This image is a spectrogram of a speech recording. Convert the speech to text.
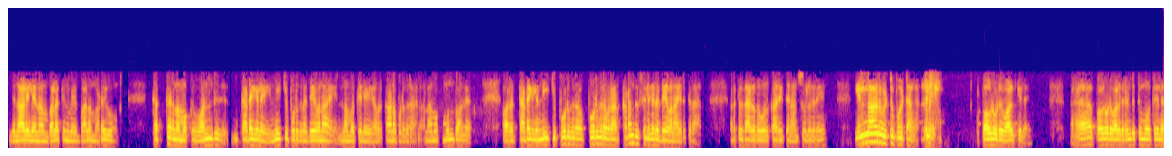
இந்த நாளிலே நாம் பலத்தின் மேல் பலம் அடைவோம். கத்தர் நமக்கு வந்து தடைகளை நீக்கி போடுகிற தேவனாய் நம்மத்திலே அவர் காணப்படுகிறார். நமக்கு முன்பாக அவர் தடைகளை நீக்கி போடுகிற போடுகிறவரார் கடந்து செல்கிற தேவனாய் இருக்கிறார். அடுத்ததாக ஒரு காரியத்தை நான் சொல்லுகிறேன். எல்லாரும் விட்டு போயிட்டாங்க. பவுலுடைய வாழ்க்கையில. பவுலோட வாழ்க்கை ரெண்டு திமுகத்தில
